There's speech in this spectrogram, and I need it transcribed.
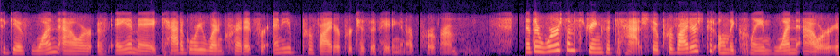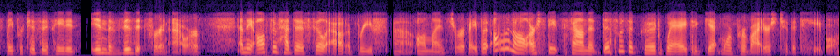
to give one hour of AMA Category 1 credit for any provider participating in our program. Now, there were some strings attached, so providers could only claim one hour if they participated in the visit for an hour. And they also had to fill out a brief uh, online survey. But all in all, our states found that this was a good way to get more providers to the table.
